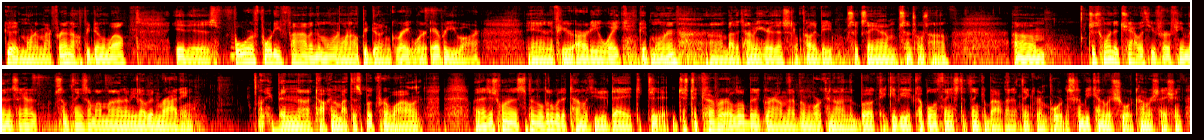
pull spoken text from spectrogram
Good morning, my friend. I hope you're doing well. It is 4:45 in the morning. I hope you're doing great wherever you are. And if you're already awake, good morning. Um, by the time you hear this, it'll probably be 6 a.m. Central Time. Um, just wanted to chat with you for a few minutes. I got some things on my mind. I mean, I've been writing. You've been uh, talking about this book for a while, and but I just wanted to spend a little bit of time with you today, to, to, just to cover a little bit of ground that I've been working on in the book, to give you a couple of things to think about that I think are important. It's going to be kind of a short conversation.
